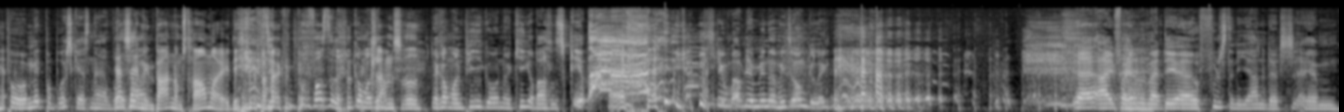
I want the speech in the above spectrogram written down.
midt, på, midt på brystkassen her. Hvor Jeg ser bare- mine barndoms traumer i det. det, prøv at forestille dig, der kommer, Klamme sved. der kommer en pige gående og kigger bare sådan og skriger. Fordi hun bare bliver mindet om hendes onkel, ikke? ja, ej, for helvede, mand. Det er jo fuldstændig hjernedødt. Øhm,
